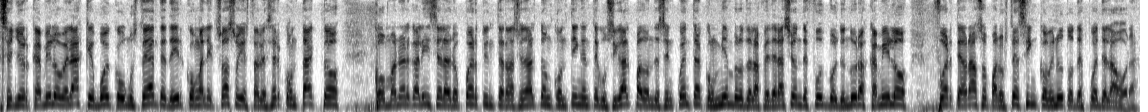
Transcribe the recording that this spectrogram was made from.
Señor Camilo Velázquez, voy con usted antes de ir con Alex Suazo y establecer contacto con Manuel Galicia, el Aeropuerto Internacional Toncontín en Tegucigalpa, donde se encuentra con miembros de la Federación de Fútbol de Honduras. Camilo, fuerte abrazo para usted, cinco minutos después de la hora.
